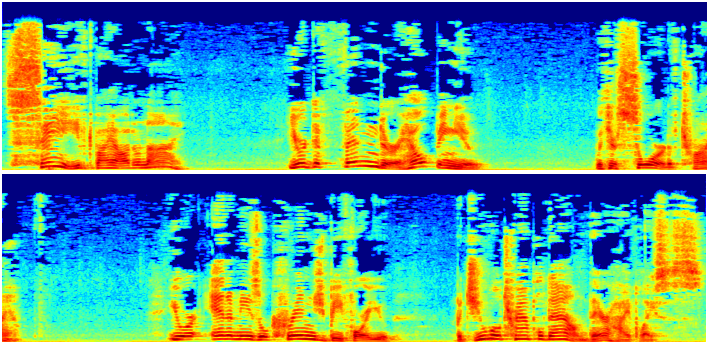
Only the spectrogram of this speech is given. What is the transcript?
saved by Adonai. Your defender helping you with your sword of triumph. Your enemies will cringe before you, but you will trample down their high places.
